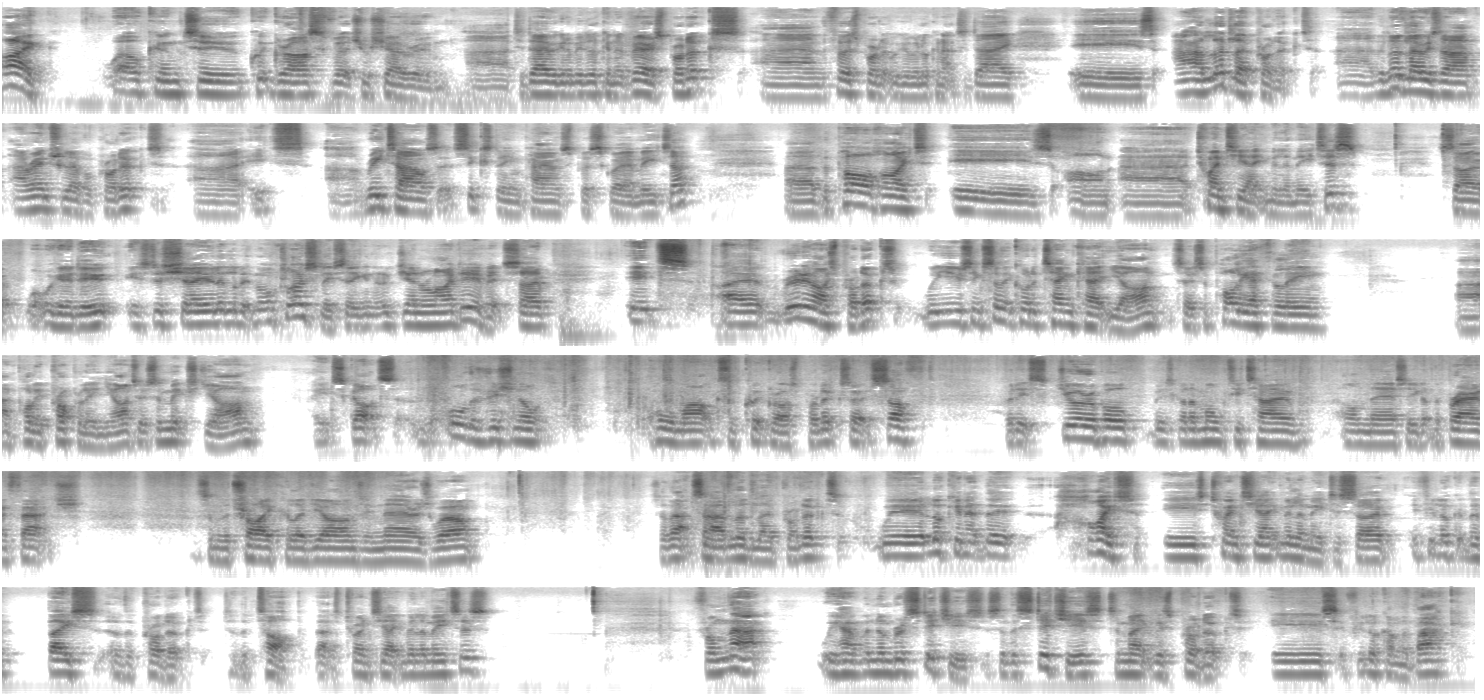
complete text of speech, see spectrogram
Hi, welcome to Quickgrass Virtual Showroom. Uh, today we're going to be looking at various products and the first product we're going to be looking at today is our Ludlow product. Uh, the Ludlow is our, our entry level product. Uh, it's uh, retails at £16 per square metre. Uh, the pole height is on uh, 28 millimetres. So what we're going to do is just show you a little bit more closely so you can get a general idea of it. So it's a really nice product. We're using something called a 10K yarn. So it's a polyethylene uh, polypropylene yarn. So it's a mixed yarn. It's got all the traditional hallmarks of quickgrass products. So it's soft, but it's durable. But it's got a multi-tone on there. So you've got the brown thatch, some of the tri-coloured yarns in there as well. So that's our Ludlow product. We're looking at the height is 28 millimeters. So if you look at the base of the product to the top, that's 28 millimeters. From that, we have a number of stitches. So the stitches to make this product is, if you look on the back,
